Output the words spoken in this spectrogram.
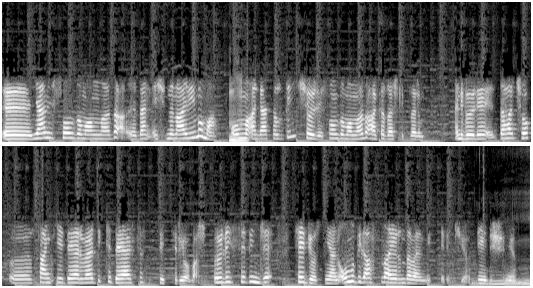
Ee, yani son zamanlarda e, ben eşimden ayrıyım ama onunla alakalı değil. Şöyle son zamanlarda arkadaşlıklarım Hani böyle daha çok e, sanki değer verdikçe değersiz hissettiriyorlar. Öyle hissedince şey diyorsun yani onu bile aslında ayarında vermek gerekiyor diye düşünüyorum.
